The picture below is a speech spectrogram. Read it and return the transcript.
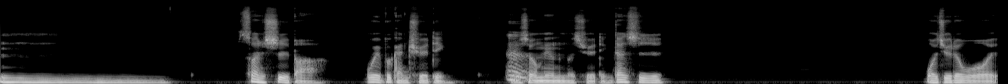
嗯，算是吧，我也不敢确定，有时候没有那么确定，但是我觉得我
